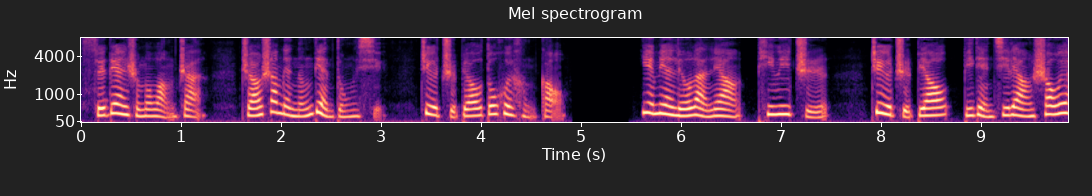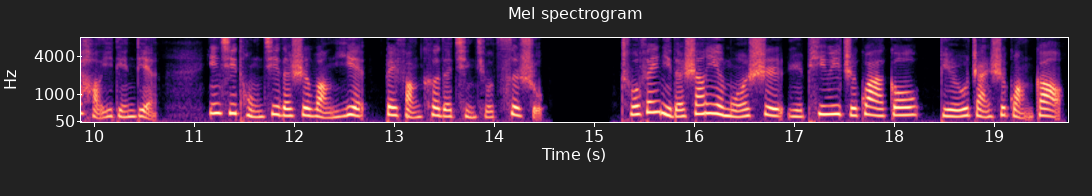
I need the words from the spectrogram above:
随便什么网站，只要上面能点东西，这个指标都会很高。页面浏览量 （PV 值）这个指标比点击量稍微好一点点，因其统计的是网页被访客的请求次数。除非你的商业模式与 PV 值挂钩，比如展示广告，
